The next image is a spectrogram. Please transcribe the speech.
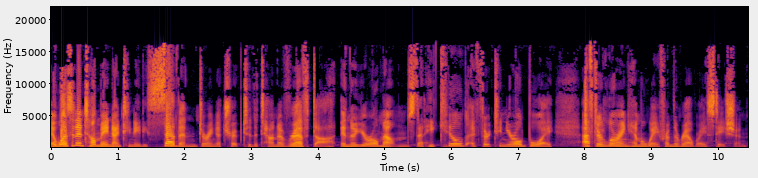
It wasn't until May 1987, during a trip to the town of Revda in the Ural Mountains, that he killed a 13 year old boy after luring him away from the railway station.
